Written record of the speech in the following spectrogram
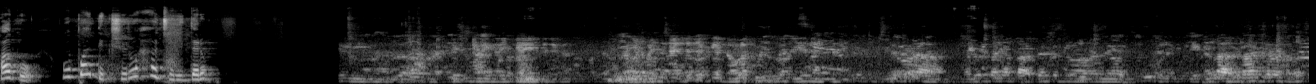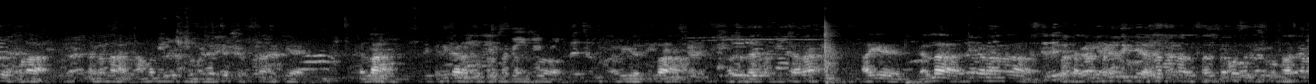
ಹಾಗೂ ಉಪಾಧ್ಯಕ್ಷರು ಹಾಜರಿದ್ದರು. ಪಂಚಾಯತ್ ಬಗ್ಗೆ ಎಲ್ಲ ಹದಿನಾಲ್ಕು ಸದಸ್ಯರು ಕೂಡ ನನ್ನನ್ನು ನಾಮನಿರ್ದೇಶನ ಮಾಡಿ ಅಧ್ಯಕ್ಷ ಸ್ಥಾನಕ್ಕೆ ಎಲ್ಲ ಅಧಿಕಾರ ಕೊಟ್ಟಿರ್ತಕ್ಕಂಥದ್ದು ನಮಗೆ ತುಂಬ ವಿಚಾರ ಹಾಗೆ ಎಲ್ಲ ಅಧಿಕಾರನ ತಗೊಂಡು ಬೆಳೆಯಲಿಕ್ಕೆ ಎಲ್ಲ ನನ್ನ ಸರ್ವ ಸದಸ್ಯರು ಸಹಕಾರ.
